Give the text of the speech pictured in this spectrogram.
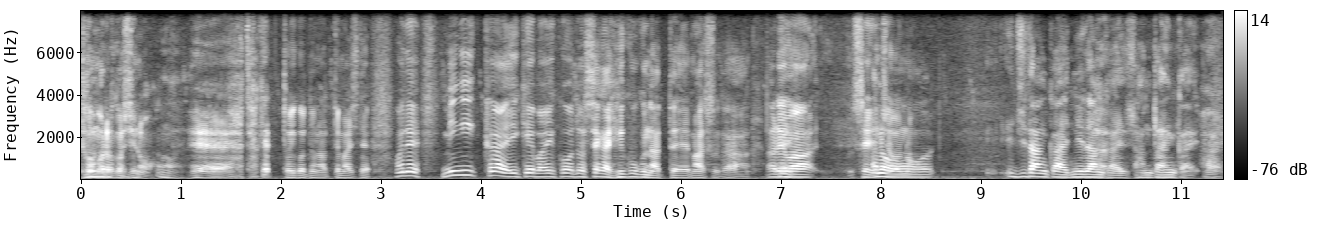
トウモロコシの、うん、えー、畑ということになってまして。ほんで右側へ行けば行こうと背が低くなってますがあれは成長の、あのー、1段階2段階、はい、3段階、はい、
